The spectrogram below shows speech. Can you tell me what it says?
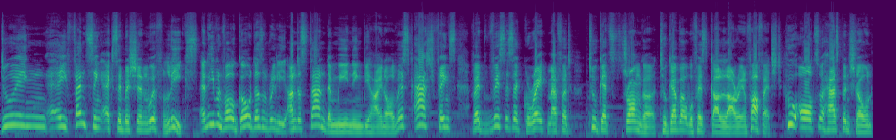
doing a fencing exhibition with leeks. And even though Go doesn't really understand the meaning behind all this, Ash thinks that this is a great method to get stronger together with his Galarian Farfetch'd, who also has been shown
